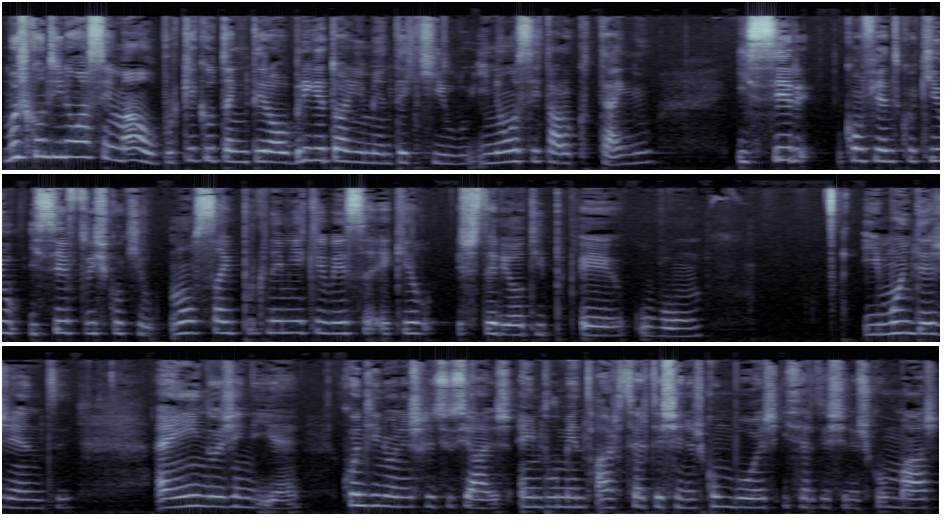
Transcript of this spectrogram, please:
Mas continua a ser mal, porque é que eu tenho de ter obrigatoriamente aquilo e não aceitar o que tenho e ser confiante com aquilo e ser feliz com aquilo. Não sei, porque na minha cabeça aquele estereótipo é o bom. E muita gente, ainda hoje em dia, continua nas redes sociais a implementar certas cenas como boas e certas cenas como más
